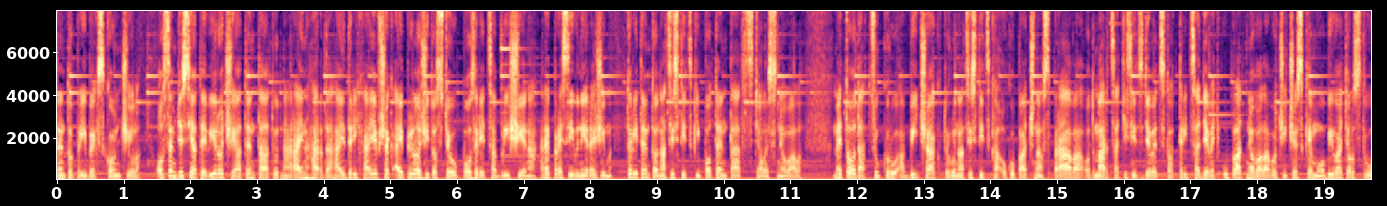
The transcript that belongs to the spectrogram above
tento príbeh skončil. 80. výročie atentátu na Reinharda Heydricha je však aj príležitosťou pozrieť sa bližšie na represívny režim, ktorý tento nacistický potentát stelesňoval. Metóda cukru a biča, ktorú nacistická okupačná správa od marca 1939 uplatňovala voči českému obyvateľstvu,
